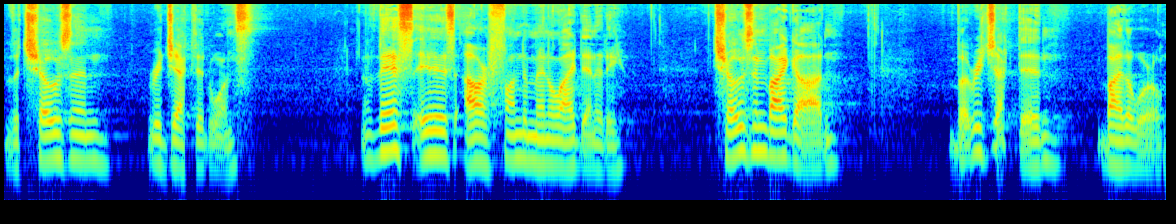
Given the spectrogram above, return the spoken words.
the chosen, rejected ones. This is our fundamental identity chosen by God, but rejected by the world.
